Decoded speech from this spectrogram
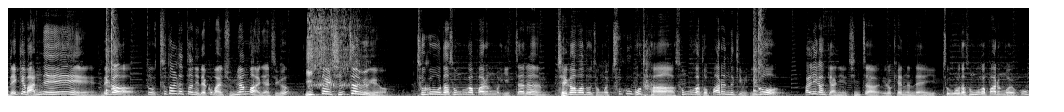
내게 많네. 내가 또 투덜댔더니 내 거 많이 준비한 거 아니야 지금? 이짤 진짜 유명해요. 투구보다 송구가 빠른 거 이 짤은 제가 봐도 정말 투구보다 송구가 더 빠른 느낌이 이거 빨리 간 게 아니에요. 진짜 이렇게 했는데 이 투구보다 송구가 빠른 거였고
